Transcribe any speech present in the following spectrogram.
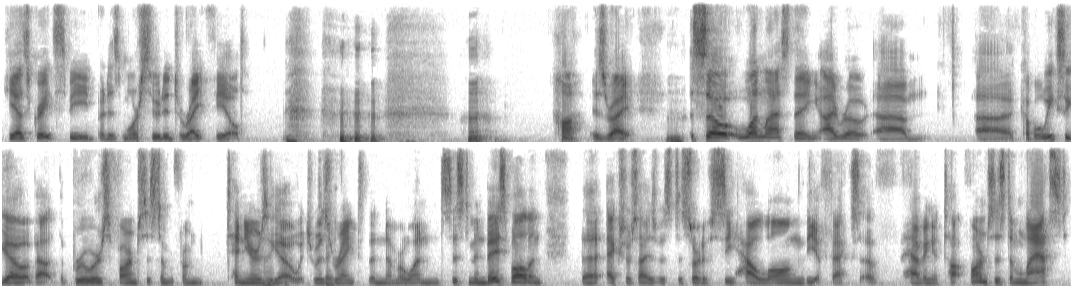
He has great speed, but is more suited to right field. huh. Huh, is right. So, one last thing I wrote um, uh, a couple weeks ago about the Brewers farm system from 10 years ago, which was ranked the number one system in baseball. And the exercise was to sort of see how long the effects of having a top farm system last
